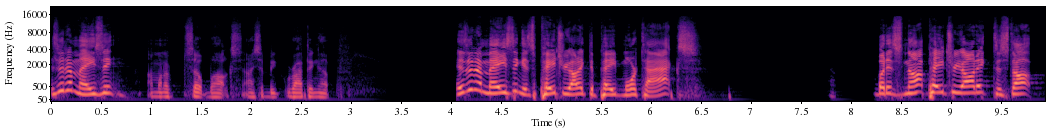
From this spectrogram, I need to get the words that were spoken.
Is it amazing? I'm on a soapbox. I should be wrapping up. Isn't it amazing it's patriotic to pay more tax? But it's not patriotic to stop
